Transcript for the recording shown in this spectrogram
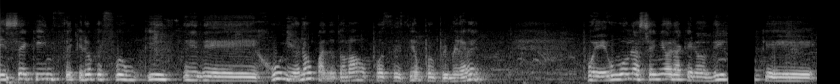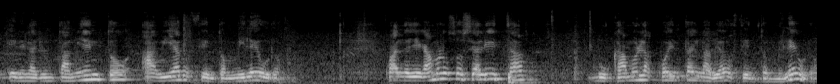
Ese 15, creo que fue un 15 de junio, ¿no? Cuando tomamos posesión por primera vez. Pues hubo una señora que nos dijo que en el ayuntamiento había 200.000 euros. Cuando llegamos los socialistas, buscamos las cuentas y no había 200.000 euros.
